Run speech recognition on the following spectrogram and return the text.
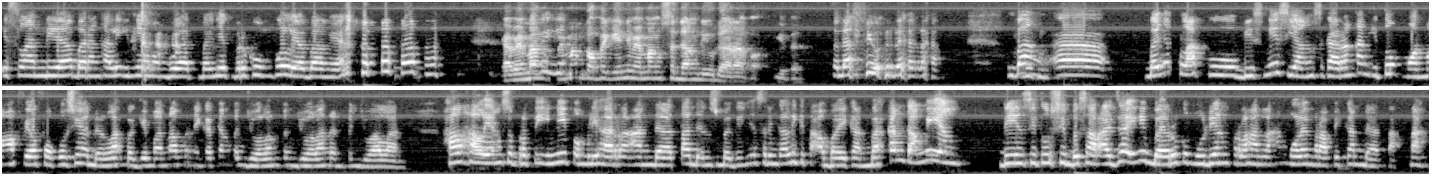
Islandia barangkali ini yang membuat banyak berkumpul ya bang ya. ya memang Tapi, memang topik ini memang sedang di udara kok gitu. Sedang di udara. Bang, uh, banyak pelaku bisnis yang sekarang kan itu mohon maaf ya fokusnya adalah bagaimana meningkatkan penjualan-penjualan dan penjualan. Hal-hal yang seperti ini pemeliharaan data dan sebagainya sering kali kita abaikan. Bahkan kami yang di institusi besar aja ini baru kemudian perlahan-lahan mulai merapikan data. Nah,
